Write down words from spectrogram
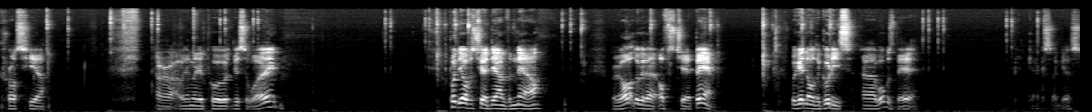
across here. Alright, well then we're going to put this away. Put the office chair down for now. Alright, look at that office chair. Bam. We're getting all the goodies. Uh, what was there? Pickaxe, I guess.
